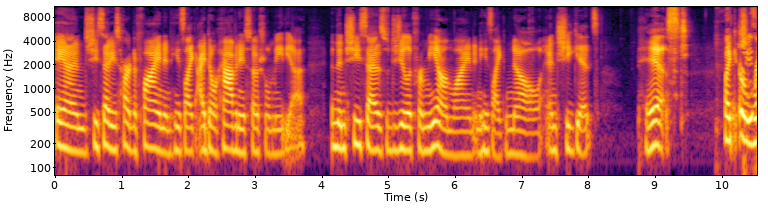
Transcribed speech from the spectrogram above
And she said he's hard to find. And he's like, I don't have any social media. And then she says, Did you look for me online? And he's like, No. And she gets pissed. Like She's hurt,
